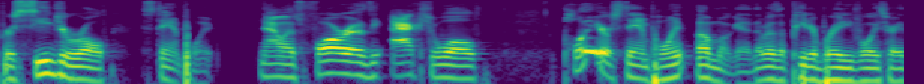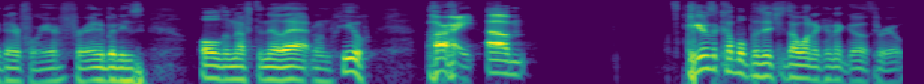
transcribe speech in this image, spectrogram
procedural standpoint. Now, as far as the actual player standpoint, oh my god, there was a Peter Brady voice right there for you for anybody who's old enough to know that one. Phew. All right. Um, here's a couple positions I want to kind of go through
